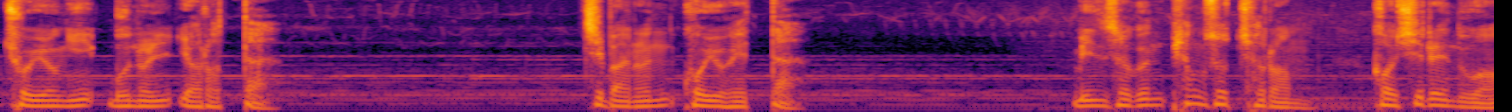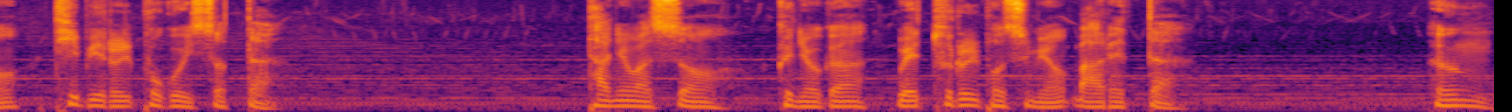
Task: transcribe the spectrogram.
조용히 문을 열었다. 집안은 고요했다. 민석은 평소처럼 거실에 누워 TV를 보고 있었다. 다녀왔어. 그녀가 외투를 벗으며 말했다. 응.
